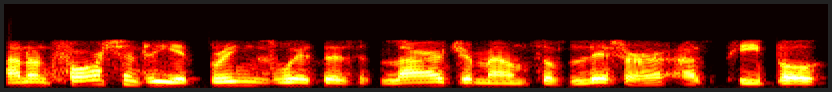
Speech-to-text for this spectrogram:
And unfortunately, it brings with it large amounts of litter as people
